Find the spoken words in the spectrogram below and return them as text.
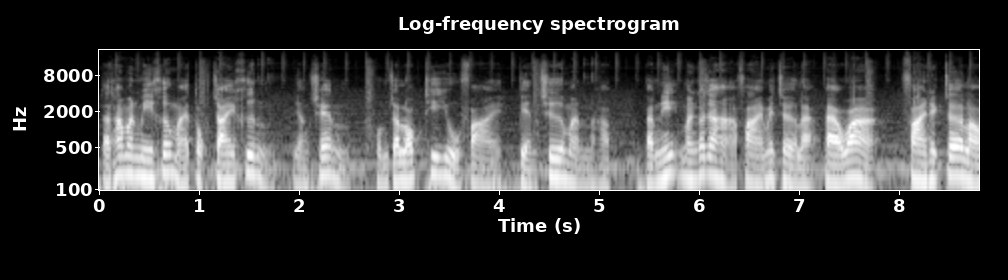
แต่ถ้ามันมีเครื่องหมายตกใจขึ้น อย่างเช่น ผมจะลบที่อยู่ไฟล์ เปลี่ยนชื่อมันนะครับ แบบนี้มันก็จะหาไฟล์ไม่เจอแล้ว แปลว่าไฟล์ texture เรา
